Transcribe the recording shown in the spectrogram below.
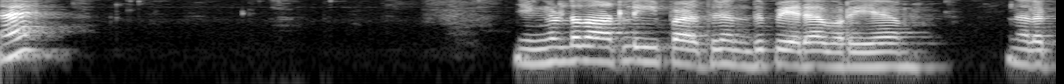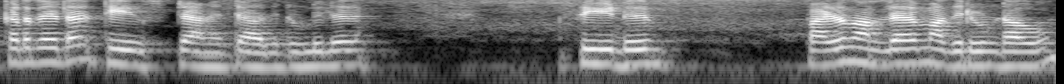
ഏ? നിങ്ങളുടെ നാട്ടിൽ ഈ പഴത്തിന് എന്ത് പേരാ പറയുക നിലക്കടലയുടെ ടേസ്റ്റാണ് കേട്ടോ അതിന്റെ ഉള്ളിൽ സീഡ് പഴം നല്ല മധുരം ഉണ്ടാവും.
